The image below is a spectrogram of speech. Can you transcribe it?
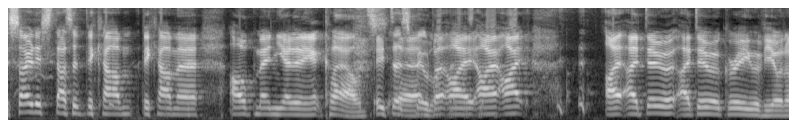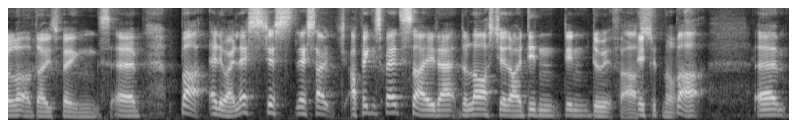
so this doesn't become become uh, old men yelling at clouds. It does Uh, feel like but that, I, I, I, I, I do I do agree with you on a lot of those things. Um, but anyway, let's just let's. I think it's fair to say that the Last Jedi didn't didn't do it for us. It did not. But um,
